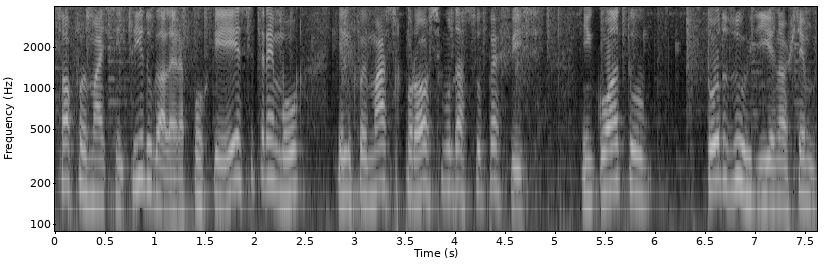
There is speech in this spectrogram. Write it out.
Só foi mais sentido, galera, porque esse tremor ele foi mais próximo da superfície. Enquanto todos os dias nós temos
